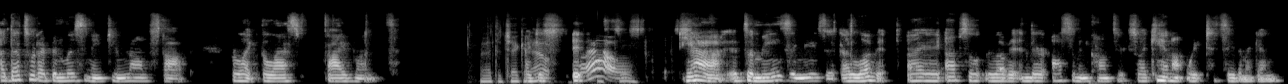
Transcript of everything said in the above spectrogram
uh, that's what i've been listening to nonstop for like the last five months. I have to check it I out. just, it, wow. Yeah it's amazing music. I love it. I absolutely love it. And they're awesome in concert so i cannot wait to see them again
